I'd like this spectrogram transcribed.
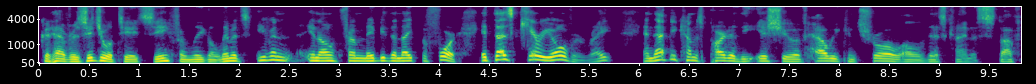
could have residual THC from legal limits, even you know from maybe the night before. It does carry over, right? And that becomes part of the issue of how we control all of this kind of stuff.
